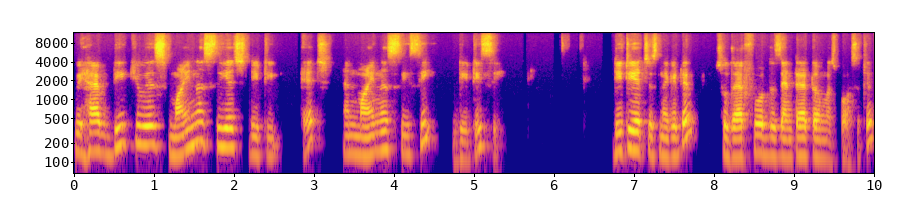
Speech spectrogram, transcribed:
we have dq is minus ch dth and minus cc dtc. dth is negative, so therefore this entire term is positive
